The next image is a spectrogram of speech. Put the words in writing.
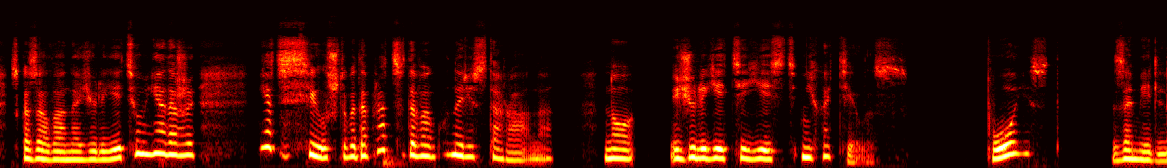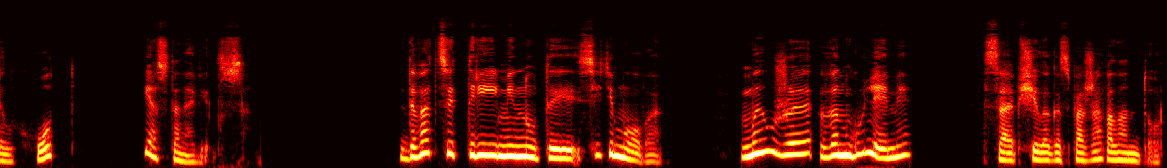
— сказала она Юлиете. — У меня даже нет сил, чтобы добраться до вагона ресторана. Но Жюльетте есть не хотелось. Поезд замедлил ход и остановился. Двадцать три минуты седьмого. Мы уже в Ангулеме, — сообщила госпожа Валандор.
